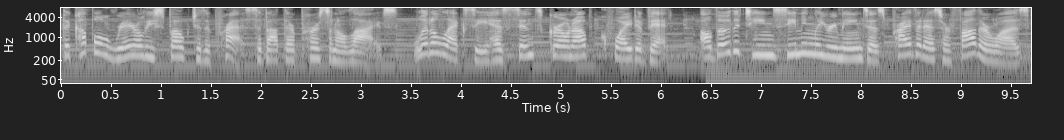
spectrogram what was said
the couple rarely spoke to the press about their personal lives. Little Lexi has since grown up quite a bit Although the teen seemingly remains as private as her father was,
